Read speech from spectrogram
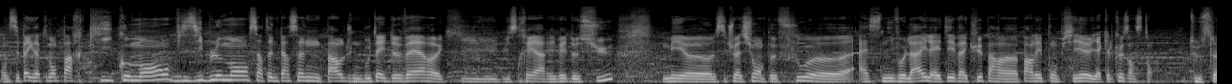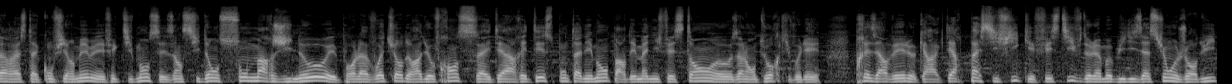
On ne sait pas exactement par qui, comment. Visiblement, certaines personnes parlent d'une bouteille de verre qui lui serait arrivée dessus. Mais la situation un peu floue à ce niveau-là. Il a été évacué par, les pompiers il y a quelques instants. Tout cela reste à confirmer, mais effectivement, ces incidents sont marginaux. Et pour la voiture de Radio France, ça a été arrêté spontanément par des manifestants euh, aux alentours qui voulaient préserver le caractère pacifique et festif de la mobilisation aujourd'hui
